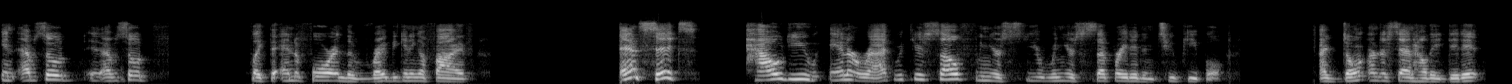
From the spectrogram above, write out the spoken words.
in episode, in episode, like the end of four and the right beginning of five, and six, how do you interact with yourself when you're, you're when you're separated in two people? I don't understand how they did it.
